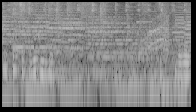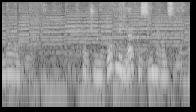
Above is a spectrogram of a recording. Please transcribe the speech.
Вот так вот выглядит головной убор. Очень удобный, ярко-синего цвета.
